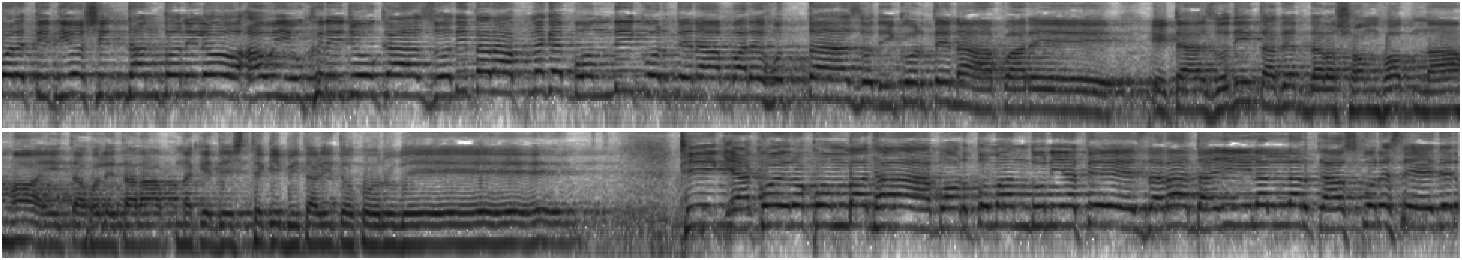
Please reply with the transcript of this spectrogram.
এরপরে তৃতীয় সিদ্ধান্ত নিল ইউখরিজুকা, যদি তারা আপনাকে বন্দি করতে না পারে, হত্যা যদি করতে না পারে, এটা যদি তাদের দ্বারা সম্ভব না হয়, তাহলে তারা আপনাকে দেশ থেকে বিতাড়িত করবে। ঠিক একই রকম বাধা বর্তমান দুনিয়াতে, যারা দায়ী আল্লাহর কাজ করেছে, এদের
